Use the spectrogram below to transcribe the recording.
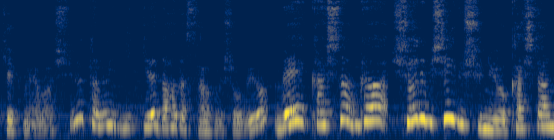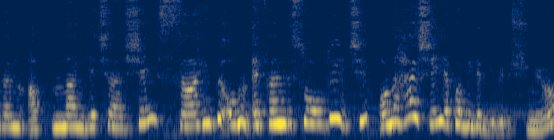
tüketmeye başlıyor. Tabii gitgide daha da sarhoş oluyor. Ve Kaştanka şöyle bir şey düşünüyor. Kaştanka'nın aklından geçen şey sahibi onun efendisi olduğu için ona her şeyi yapabilir gibi düşünüyor.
